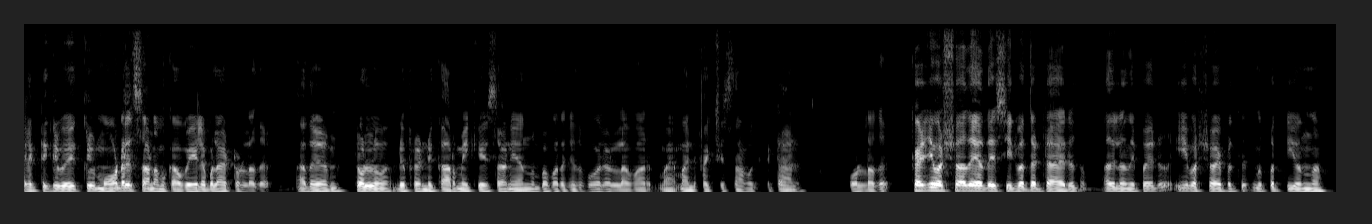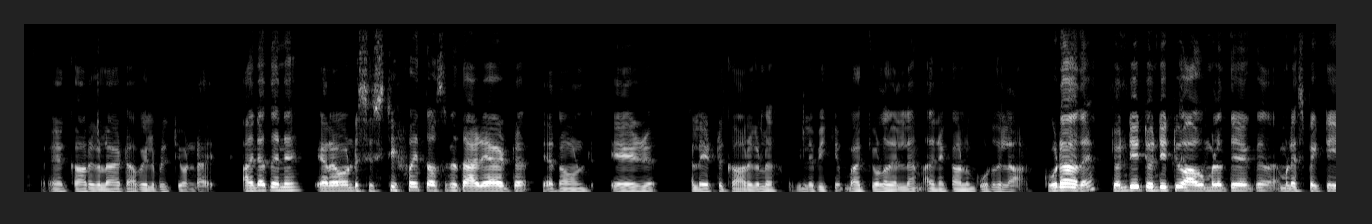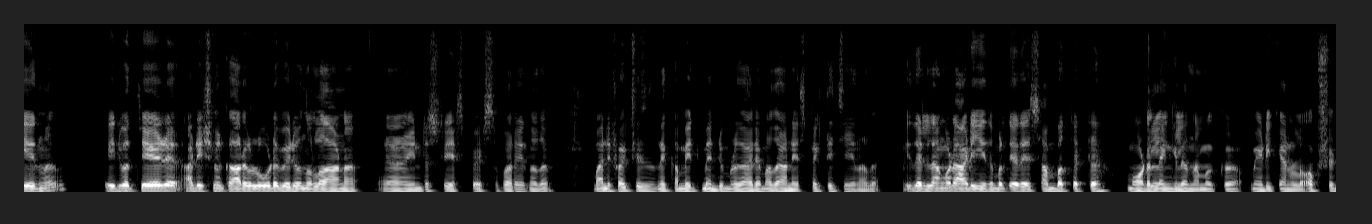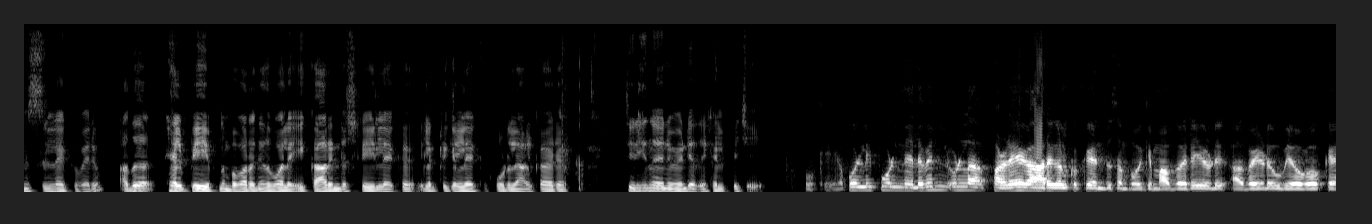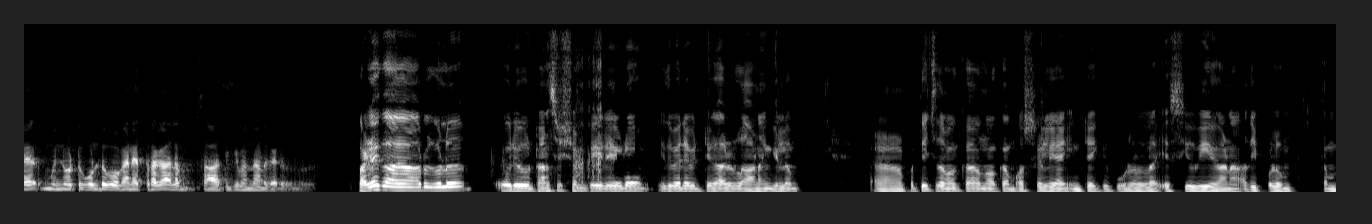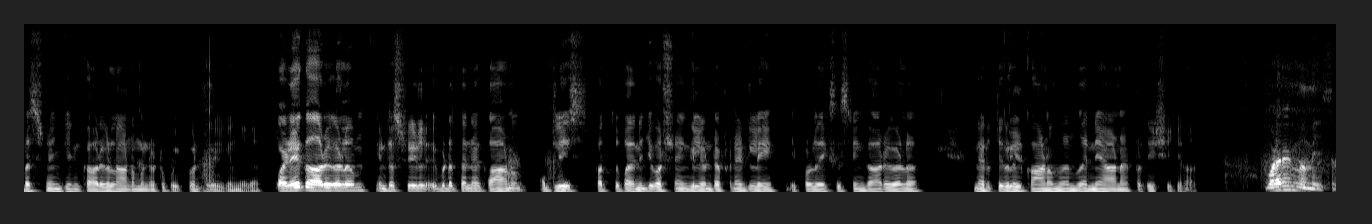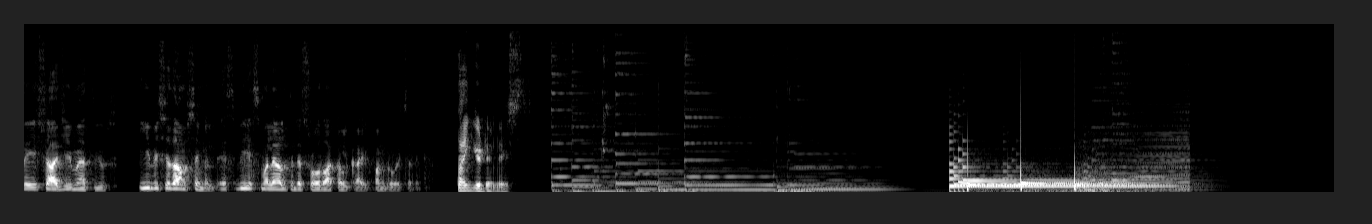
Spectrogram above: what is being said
ഇലക്ട്രിക്കൽ വെഹിക്കിൾ മോഡൽസ് ആണ് നമുക്ക് അവൈലബിൾ ആയിട്ടുള്ളത്. അത് ട്വൽവ് ഡിഫറെന്റ് കാർ മേക്കേഴ്സ് ആണ് ഞാൻ മുമ്പ് പറഞ്ഞതുപോലുള്ള മാനുഫാക്ചേഴ്സ് നമുക്ക് കിട്ടാൻ ഉള്ളത്. കഴിഞ്ഞ വർഷം അത് ഏകദേശം ഇരുപത്തെട്ടായിരുന്നു. അതിൽ നിന്ന് ഇപ്പോൾ ഈ വർഷമായപ്പോഴത്തേക്ക് മുപ്പത്തിയൊന്ന് കാറുകളായിട്ട് അവൈലബിലിറ്റി ഉണ്ടായി. അതിനകത്ത് തന്നെ അറൗണ്ട് സിക്സ്റ്റി ഫൈവ് തൗസൻഡ് താഴെയായിട്ട് അറൗണ്ട് ഏഴ് അല്ല എട്ട് കാറുകൾ ലഭിക്കും. ബാക്കിയുള്ളതെല്ലാം അതിനേക്കാളും കൂടുതലാണ്. കൂടാതെ ട്വന്റി ട്വന്റി ടു ആകുമ്പോഴത്തേക്ക് നമ്മൾ എക്സ്പെക്ട് ചെയ്യുന്നത് ഇരുപത്തിയേഴ് അഡീഷണൽ കാറുകളൂടെ വരും എന്നുള്ളതാണ് ഇൻഡസ്ട്രി എക്സ്പേർട്സ് പറയുന്നത്. മാനുഫാക്ചേഴ്സിന്റെ കമ്മിറ്റ്മെന്റ് പ്രകാരം അതാണ് എക്സ്പെക്ട് ചെയ്യുന്നത്. ഇതെല്ലാം കൂടെ ആഡ് ചെയ്യുമ്പോൾ ഏകദേശം അമ്പത്തെട്ട് മോഡലെങ്കിലും നമുക്ക് മേടിക്കാനുള്ള ഓപ്ഷൻസിലേക്ക് വരും. അത് ഹെൽപ്പ് ചെയ്യും. മുമ്പ് പറഞ്ഞതുപോലെ ഈ കാർ ഇൻഡസ്ട്രിയിലേക്ക് ഇലക്ട്രിക്കലിലേക്ക് കൂടുതൽ ആൾക്കാർ തിരിയുന്നതിന് വേണ്ടി അത് ഹെൽപ്പ് ചെയ്യും. ഓക്കെ അപ്പോൾ ഇപ്പോൾ നിലവിൽ ഉള്ള പഴയ കാറുകൾക്കൊക്കെ എന്ത് സംഭവിക്കും? അവരുടെ അവയുടെ ഉപയോഗമൊക്കെ മുന്നോട്ട് കൊണ്ടുപോകാൻ എത്ര കാലം സാധിക്കുമെന്നാണ് കരുതുന്നത്? പഴയ കാറുകൾ ഒരു ട്രാൻസിഷൻ പീരീഡ് ഇതുവരെ വിറ്റ കാറുകളാണെങ്കിലും പ്രത്യേകിച്ച് നമുക്ക് നോക്കാം. ഓസ്ട്രേലിയ ഇൻടേക്ക് കൂടുതലുള്ള എസ് യു വി ആണ് അതിപ്പോഴും കമ്പസ്റ്റൻ എഞ്ചിൻ കാറുകളാണ് മുന്നോട്ട് പോയിക്കൊണ്ടിരിക്കുന്നത്. പഴയ കാറുകളും ഇൻഡസ്ട്രിയിൽ ഇവിടെ തന്നെ കാണും. അറ്റ്ലീസ്റ്റ് പത്ത് പതിനഞ്ച് വർഷമെങ്കിലും ഡെഫിനറ്റ്ലി ഇപ്പോൾ എക്സിസ്റ്റിംഗ് കാറുകൾ നിരത്തുകളിൽ കാണുന്നു എന്ന് തന്നെയാണ് പ്രതീക്ഷിക്കുന്നത്. വളരെ നന്ദി ശ്രീ ഷാജി മാത്യൂസ്. ഈ വിശദാംശങ്ങൾ എസ് ബി എസ് മലയാളത്തിന്റെ ശ്രോതാക്കൾക്കായി പങ്കുവച്ചതിന്. Thank you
